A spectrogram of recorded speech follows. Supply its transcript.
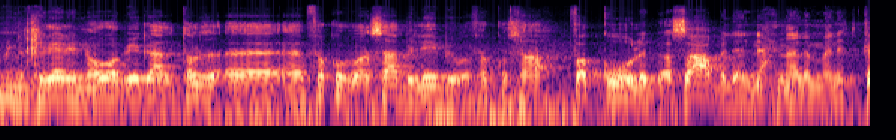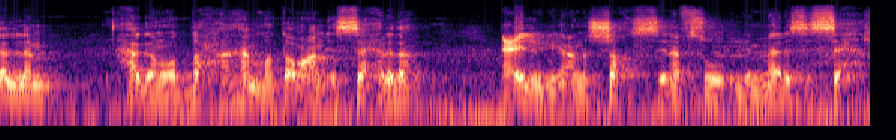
من خلال إن هو بيجعل طلز... آه، آه، فكه بيبقى صعب. ليه بيبقى فكه صعب؟ فكه بيبقى صعب لأن إحنا لما نتكلم حاجة نوضحها هامة طبعا السحر ده علم يعني الشخص نفسه اللي ممارس السحر.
